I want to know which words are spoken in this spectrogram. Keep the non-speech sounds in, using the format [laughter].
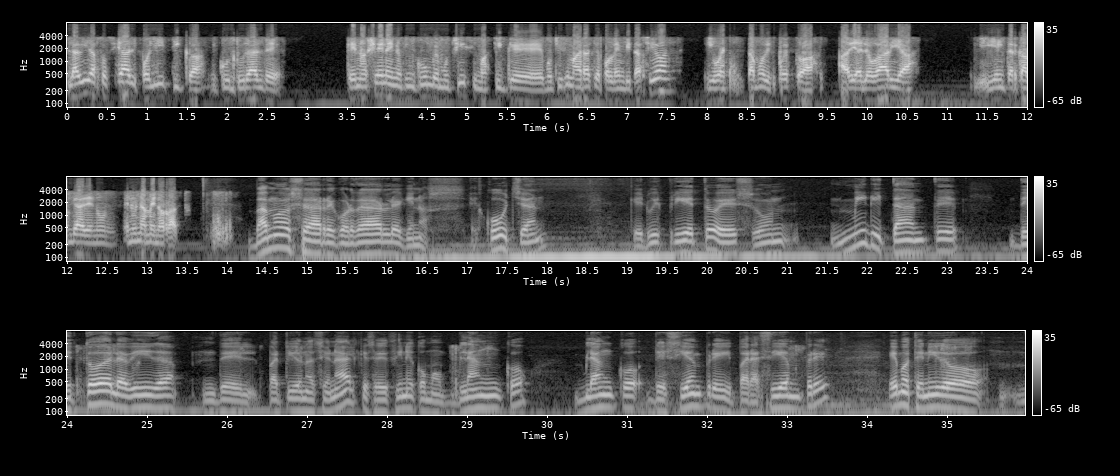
la vida social, política y cultural de que nos llena y nos incumbe muchísimo, así que muchísimas gracias por la invitación y bueno, estamos dispuestos a, dialogar y a, y a intercambiar en un, en un ameno rato. Vamos a recordarle a quienes nos escuchan que Luis Prieto es un militante de toda la vida del Partido Nacional que se define como blanco, blanco de siempre y para siempre. Hemos tenido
